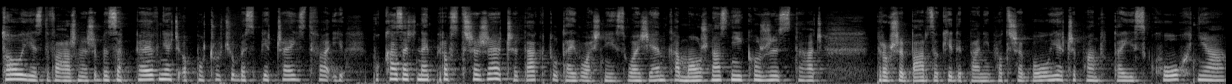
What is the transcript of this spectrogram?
To jest ważne, żeby zapewniać o poczuciu bezpieczeństwa i pokazać najprostsze rzeczy, tak? Tutaj właśnie jest łazienka, można z niej korzystać, proszę bardzo, kiedy pani potrzebuje, czy pan tutaj jest kuchnia,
